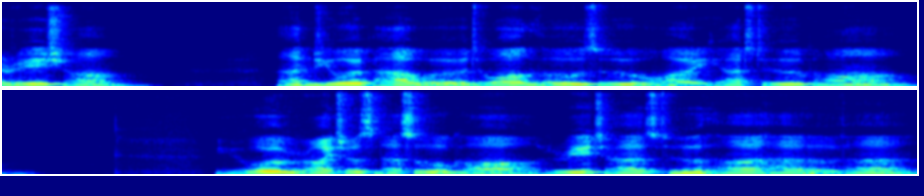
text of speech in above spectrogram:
generation, and your power to all those who are yet to come. Your righteousness, O God, reaches to the heavens.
